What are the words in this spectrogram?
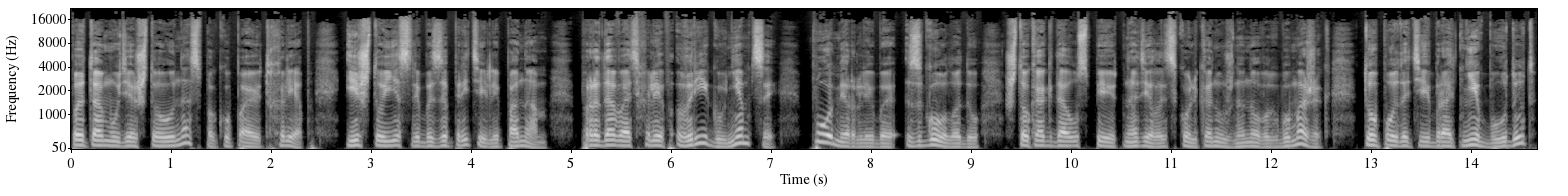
потому где что у нас покупают хлеб, и что если бы запретили по нам продавать хлеб в Ригу, немцы померли бы с голоду, что когда успеют наделать сколько нужно новых бумажек, то подать и брать не будут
